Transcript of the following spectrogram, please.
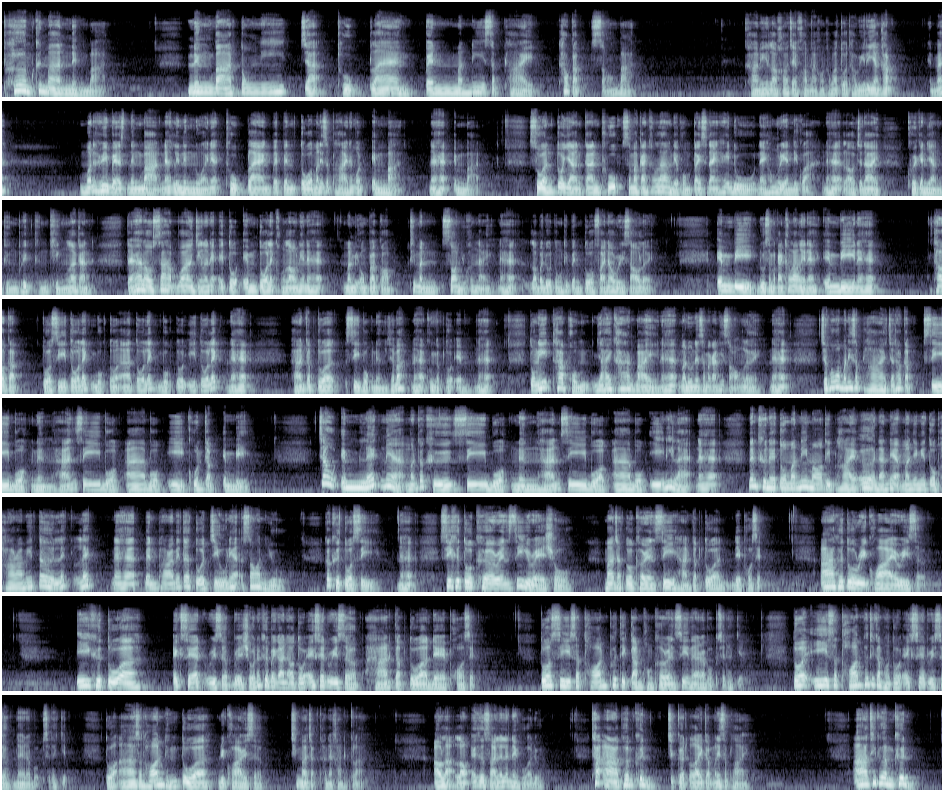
เพิ่มขึ้นมา 1 บาท 1 บาทตรงนี้จะถูกแปลงเป็น money supply เท่ากับ 2 บาท คราวนี้เราเข้าใจความหมายของคำว่าตัวทวีหรือยังครับ เห็นไหม monetary base 1 บาทนะหรือ 1 หน่วยเนี่ยถูกแปลงไปเป็นตัว money supply ทั้งหมด m บาทนะฮะ m บาท ส่วนตัวอย่างการพูฟสมการข้างล่างเดี๋ยวผมไปแสดงให้ดูในห้องเรียนดีกว่านะฮะเราจะได้คุยกันอย่างถึงพริกถึงขิงแล้วกัน แต่ให้เราทราบว่าจริงๆแล้วเนี่ยไอตัว m ตัวเล็กของเราเนี่ยนะฮะมันมีองค์ประกอบที่มันซ่อนอยู่ข้างในนะฮะเราไปดูตรงที่เป็นตัว final result เลย mb ดูสมการข้างล่างเลยนะ mb นะฮะเท่ากับ ตัว c ตัวเล็กบวกตัว r ตัวเล็กบวกตัว e ตัวเล็กนะฮะหารกับตัว c บวก1ใช่ปะนะฮะคูณกับตัว m นะฮะตรงนี้ถ้าผมย้ายข้างไปนะฮะมาดูในสมการที่ 2 เลยนะฮะจะพบว่า money supply จะเท่ากับ c บวก1หาร c บวก r บวก e คูณกับ mb เจ้า m เล็กเนี่ย มันก็คือ c บวก1หาร c บวก r บวก e นี่แหละนะฮะ นั่นคือในตัว money multiplier นั้นเนี่ย มันยังมีตัวพารามิเตอร์เล็ก นะฮะเป็นพารามิเตอร์ตัวจิ๋วเนี่ยซ่อนอยู่ ก็คือตัว c นะฮะ c คือตัว currency ratio มาจากตัว currency หารกับตัว deposit r คือตัว require reserve e คือตัว excess reserve ratio นั่นคือเป็นการเอาตัว excess reserve หารกับตัว deposit ตัว c สะท้อนพฤติกรรมของ currency ในระบบเศรษฐกิจ ตัว e สะท้อนพฤติกรรมของตัว excess reserve ในระบบเศรษฐกิจ ตัว r สะท้อนถึงตัว require reserve ที่มาจากธนาคารกลาง เอาละลอง exercise เล่นๆในหัวดู ถ้า r เพิ่มขึ้นจะเกิดอะไรกับ money supply r ที่เพิ่มขึ้น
